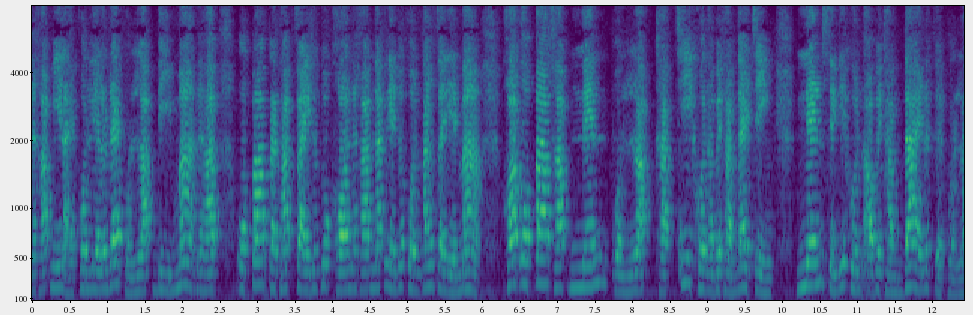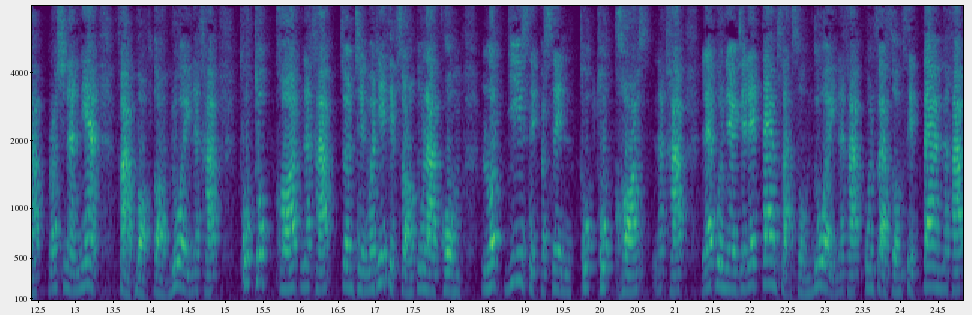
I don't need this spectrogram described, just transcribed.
นะครับ มีหลายคนเรียนแล้วได้ผลลัพธ์ดีมากนะครับ โอป้าประทับใจทุกๆคอร์สนะครับ นักเรียนทุกคนตั้งใจเรียนมาก คอร์สโอป้าครับ เน้นผลลัพธ์ครับที่คนเอาไปทำได้จริง เน้นสิ่งที่คุณเอาไปทำได้และเกิดผลลัพธ์ เพราะฉะนั้นเนี่ยฝากบอกต่อด้วยนะครับทุกๆคอร์สนะครับ จนถึงวันที่ 12 ตุลาคม ลด 20%ทุกๆคอร์สนะครับ และคุณยังจะได้แต้มสะสมด้วยนะครับ คุณสะสม 10 แต้มนะครับ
